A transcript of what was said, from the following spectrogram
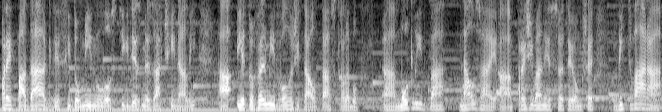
prepadá kde si do minulosti, kde sme začínali. A je to veľmi dôležitá otázka, lebo modlitba naozaj a prežívanie Sv. Omše vytvára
